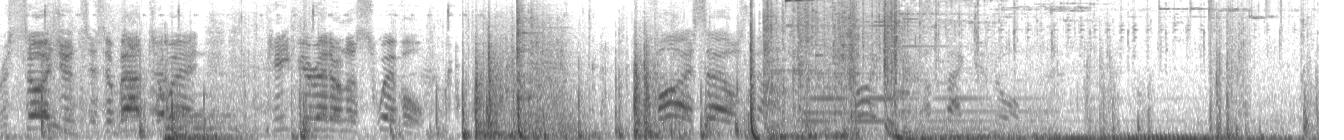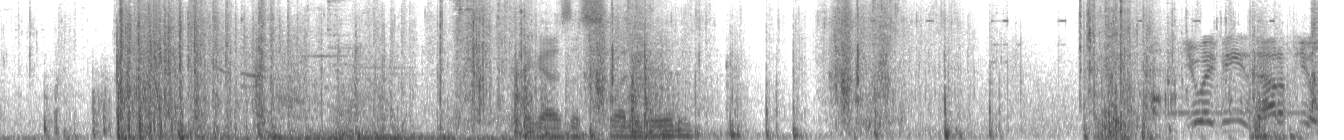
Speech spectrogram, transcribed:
Resurgence is about to end. Keep your head on a swivel. Fire sales guys, this sweaty dude. UAV is out of fuel.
